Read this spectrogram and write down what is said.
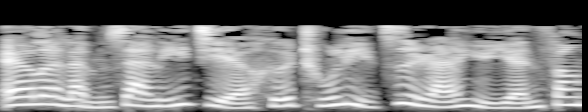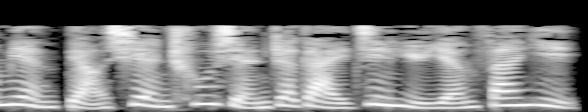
，LLM 在理解和处理自然语言方面表现出显着改进。语言翻译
